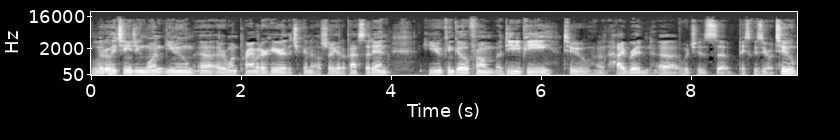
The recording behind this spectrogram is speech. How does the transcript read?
literally changing one enum uh, or one parameter here that you're gonna, I'll show you how to pass that in you can go from a DDP to a hybrid, uh, which is uh, basically 0.2,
